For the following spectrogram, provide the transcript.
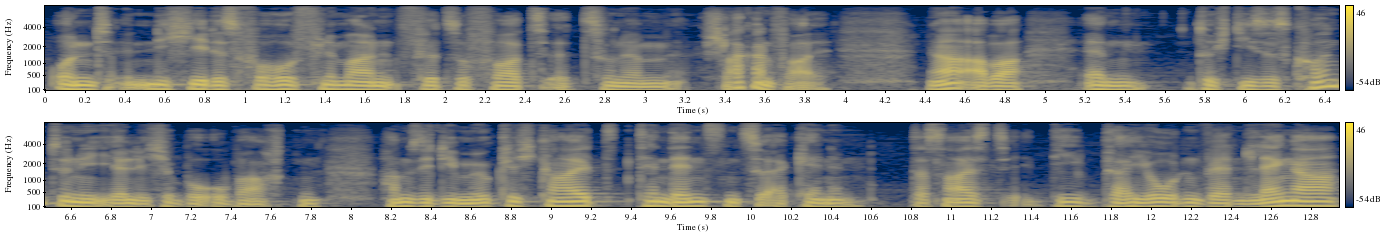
und nicht jedes Vorhofflimmern führt sofort äh, zu einem Schlaganfall. Ja, aber ähm, durch dieses kontinuierliche Beobachten haben Sie die Möglichkeit, Tendenzen zu erkennen. Das heißt, die Perioden werden länger,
